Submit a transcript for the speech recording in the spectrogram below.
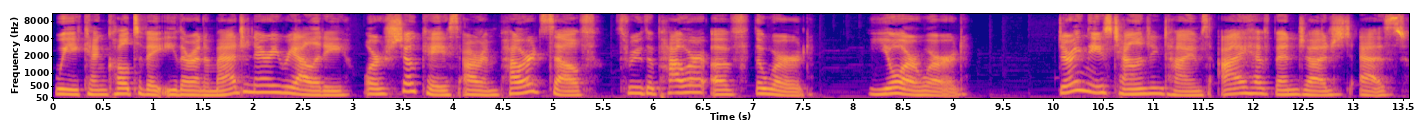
We can cultivate either an imaginary reality or showcase our empowered self through the power of the word your word. During these challenging times, I have been judged as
